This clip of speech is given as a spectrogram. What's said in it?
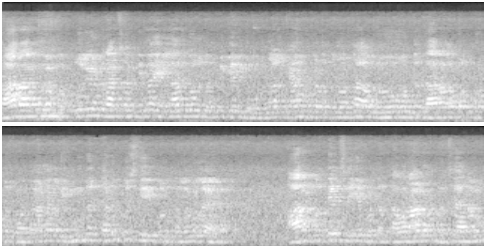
சாதாரணமாக இப்போ போலியோ டிராப்ஸ் அப்படின்னா எல்லாருக்கும் ஒரு நம்பிக்கை இருக்கு. ஒரு நாள் கேம்ப் நடத்தணும்னா அவங்களும் வந்து தாராளமாக போட்டுக்குவாங்க ஆனால் இந்த தடுப்பூசியை பொறுத்தளவில் ஆரம்பத்தில் செய்யப்பட்ட தவறான பிரச்சாரம்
